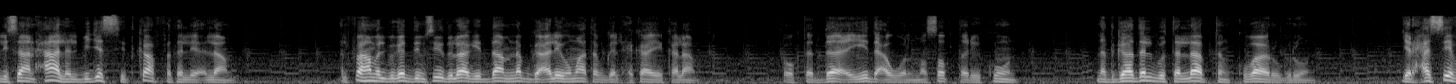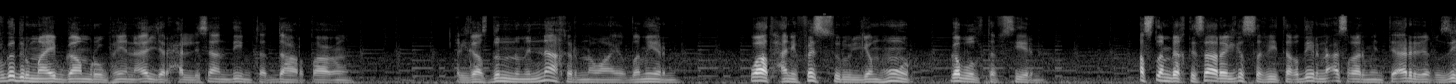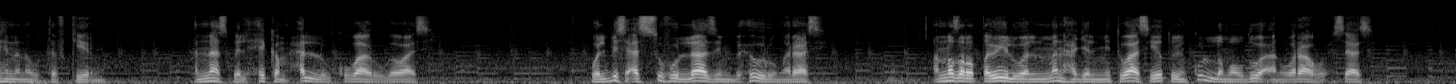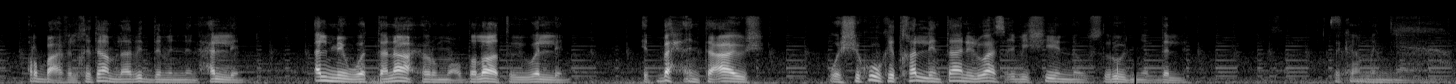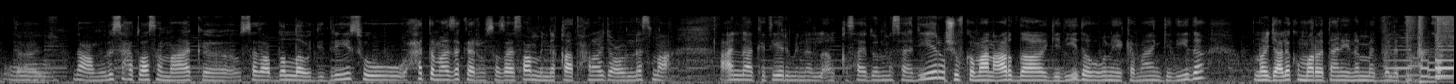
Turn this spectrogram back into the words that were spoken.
لسان حالها اللي بيجسد كافة الإعلام. الفهم اللي بيقدم سيده لا قدام نبقى عليه وما تبقى الحكاية كلام. وقت الداعي يدعو والمسطر يكون. نتقادل بتلابة كبار وقرون. جرح السيف قدر ما يبقى أمره بهين على جرح اللسان ديمة الدهر طاعون. القصد إنه من ناخر نوايا ضميرنا. واضحة نفسر الجمهور قبل تفسيرنا. أصلا باختصار القصة في تقديرنا أصغر من تأرق ذهننا وتفكيرنا. الناس بالحكم حلوا الكبار وقواسي. والبسع السفل لازم بحور ومراسي. النظر الطويل والمنهج المتواسي يطوي كل موضوعا وراه إحساسي. أربعة في الختام لا بد من نحلن المي والتناحر معضلاته يولن اتبحن تعايش والشكوك تخلن تاني الواسع بيشيلنا وسروجنا بدلن ده كان من التعايش و... نعم ولسه حتواصل معك أستاذ عبد الله ودي إدريس. وحتى ما ذكر أستاذ عصام من نقاط حنرجع ونسمع عنها كثير من القصائد والمسادير ونشوف كمان عرضة جديدة وأغنية كمان جديدة. ونرجع لكم مرة ثانية نمت بلدنا.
